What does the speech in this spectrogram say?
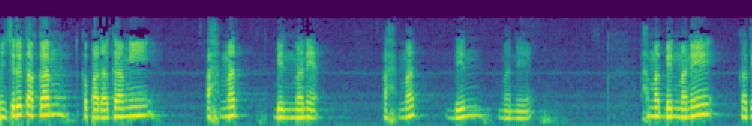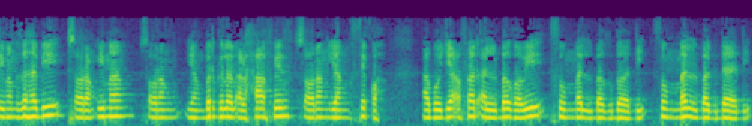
Menceritakan kepada kami Ahmad bin Mani' Ahmad bin Mani' Ahmad bin Mani' kata Imam Zahabi seorang imam, seorang yang bergelar al-hafiz, seorang yang thiqah. Abu Ja'far Al-Baghawi thumma Al-Baghdadi thumma Al-Baghdadi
